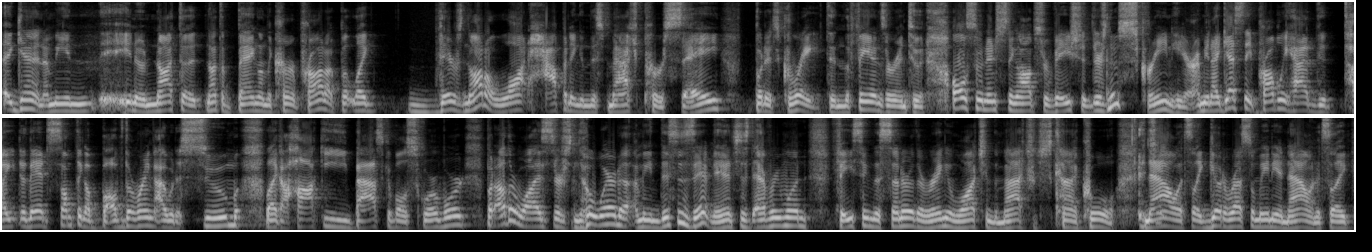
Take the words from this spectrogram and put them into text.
again, I mean, you know, not to not to bang on the current product, but like there's not a lot happening in this match per se, but it's great and the fans are into it. Also, an interesting observation: there's no screen here. I mean, I guess they probably had the tight. They had something above the ring. I would assume like a hockey basketball scoreboard, but otherwise, there's nowhere to. I mean, this is it, man. It's just everyone facing the center of the ring and watching the match, which is kind of cool. It's now it's like go to WrestleMania now, and it's like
